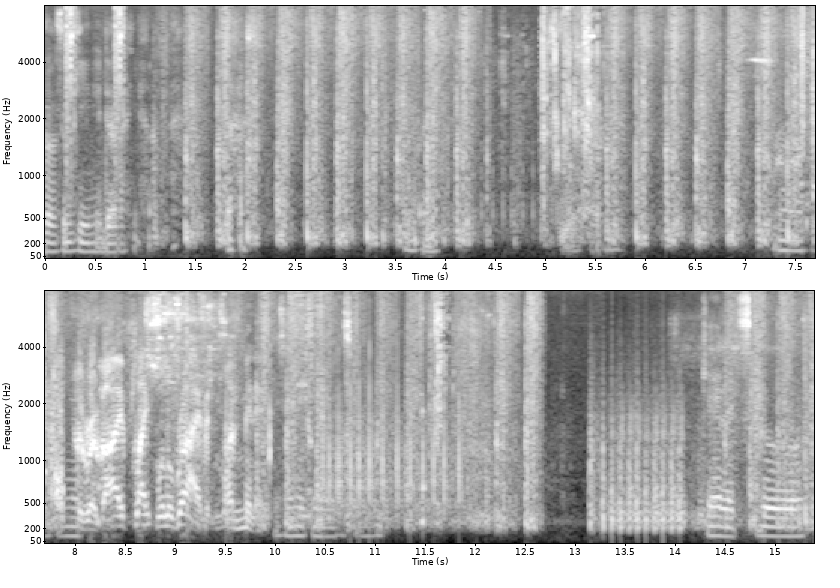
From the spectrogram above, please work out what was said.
Tinggal segini darahnya. The revived flight will arrive in one minute. Oke, let's go.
